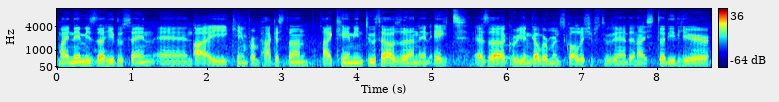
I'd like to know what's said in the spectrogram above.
my name is Zahid Hussain, and I came from Pakistan. I came in 2008 as a Korean government scholarship student, and I studied here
